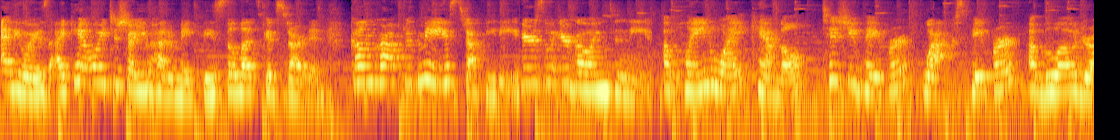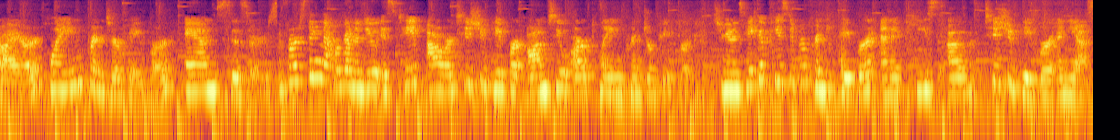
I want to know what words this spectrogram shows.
Anyways, I can't wait to show you how to make these, so let's get started. Come craft with me, Stephie Dee. Here's what you're going to need. A plain white candle, tissue paper, wax paper, a blow dryer, plain printer paper, and scissors. The first thing that we're gonna do is tape our tissue paper onto our plain printer paper. So you're gonna take a piece of your printer paper and a piece of tissue paper, and yes,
